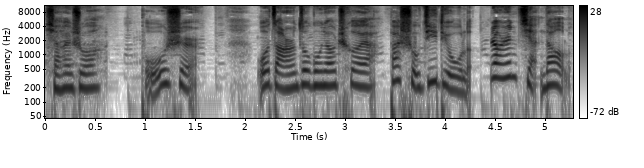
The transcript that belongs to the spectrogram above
小黑说不是，我早上坐公交车呀，把手机丢了，让人捡到了。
